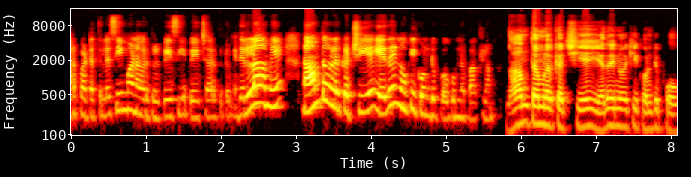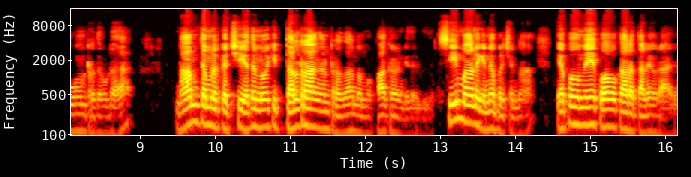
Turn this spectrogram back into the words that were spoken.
ஆர்ப்பாட்டத்துல சீமானவர்கள் பேசிய பேச்சா இருக்கட்டும் இது எல்லாமே நாம் தமிழர் கட்சியை எதை நோக்கி கொண்டு போகும்னு பார்க்கலாம்? நாம் தமிழர் கட்சியை எதை நோக்கி கொண்டு போவோன்றதை விட நாம் தமிழர் கட்சி எதை நோக்கி தள்ளுறாங்கன்றதான் நம்ம பார்க்க வேண்டியது இருக்குது. சீமானுக்கு என்ன பிரச்சனைனா எப்போவுமே கோபக்கார தலைவராக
